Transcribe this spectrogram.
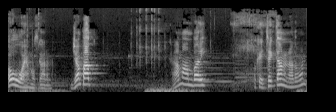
Oh, I almost got him. Jump up. Come on, buddy. Okay, take down another one.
